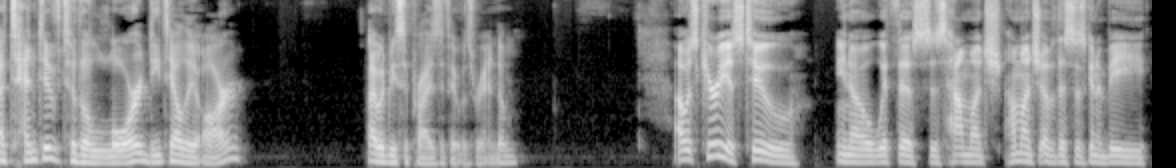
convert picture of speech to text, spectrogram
attentive to the lore detail they are, I would be surprised if it was random. I was curious too, you know, with this is how much how much of this is going to be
